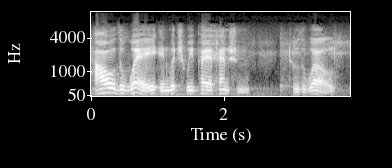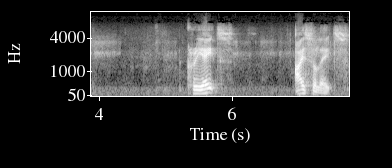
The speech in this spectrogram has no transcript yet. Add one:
how the way in which we pay attention to the world creates, isolates,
